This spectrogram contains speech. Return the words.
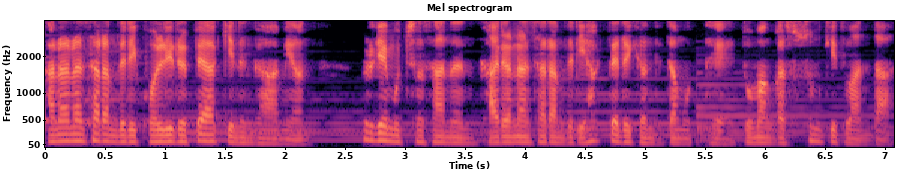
가난한 사람들이 권리를 빼앗기는가 하면 흙에 묻혀 사는 가련한 사람들이 학대를 견디다 못해 도망가서 숨기도 한다.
